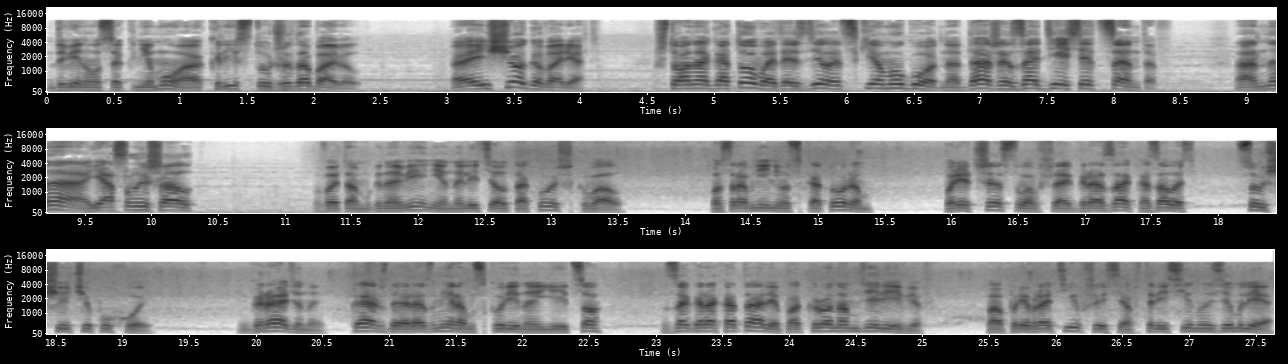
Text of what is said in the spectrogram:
двинулся к нему, а Крис тут же добавил. «А еще говорят, что она готова это сделать с кем угодно, даже за 10 центов. Она, я слышал...» В это мгновение налетел такой шквал, по сравнению с которым предшествовавшая гроза казалась сущей чепухой. Градины, каждая размером с куриное яйцо, загрохотали по кронам деревьев, по превратившейся в трясину земле,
